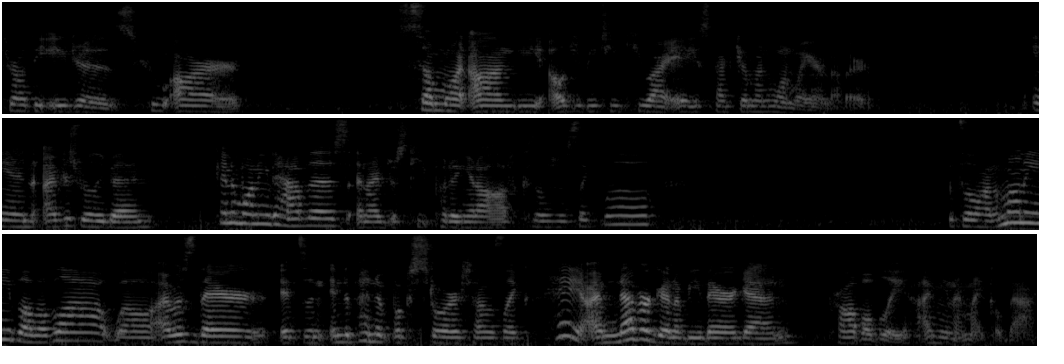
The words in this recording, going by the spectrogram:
throughout the ages who are somewhat on the LGBTQIA spectrum in one way or another. And I've just really been kind of wanting to have this and I just keep putting it off because I was just like, well, it's a lot of money, blah, blah, blah. Well, I was there. It's an independent bookstore, so I was like, hey, I'm never going to be there again. Probably. I mean, I might go back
